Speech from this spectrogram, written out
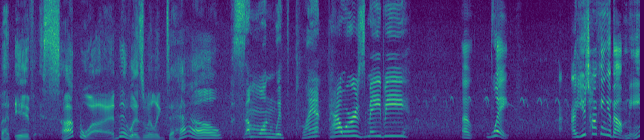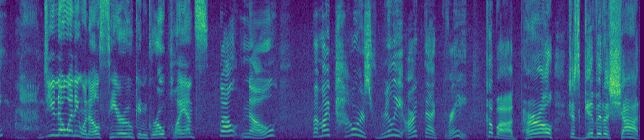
but if someone was willing to help. Someone with plant powers, maybe? Oh, wait. Are you talking about me? Do you know anyone else here who can grow plants? Well, no. but my powers really aren't that great. Come on, Pearl. Just give it a shot.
